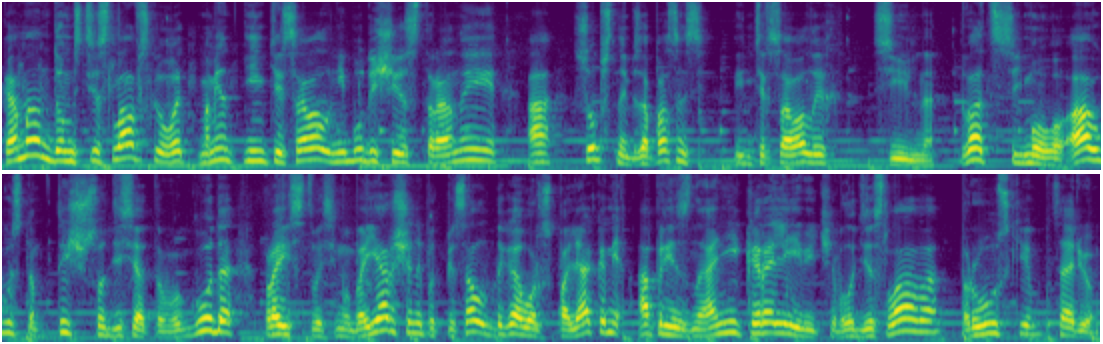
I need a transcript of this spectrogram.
Команду Мстиславского в этот момент не интересовало ни будущее страны, а собственная безопасность интересовала их сильно. 27 августа 1610 года правительство Семибоярщины подписало договор с поляками о признании королевича Владислава русским царем.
